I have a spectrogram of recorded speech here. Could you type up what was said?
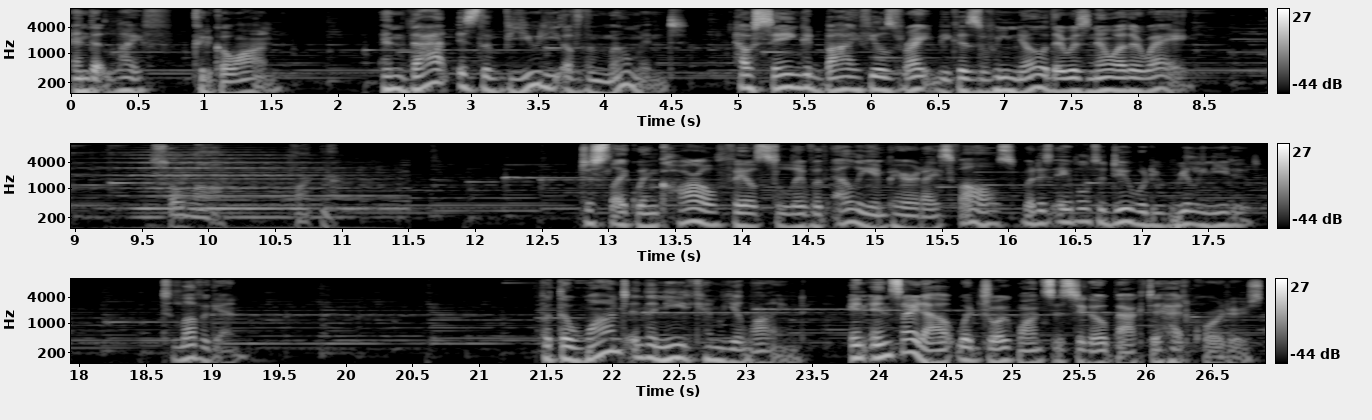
and that life could go on. And that is the beauty of the moment, how saying goodbye feels right because we know there was no other way. So long, partner. Just like when Carl fails to live with Ellie in Paradise Falls, but is able to do what he really needed to love again. But the want and the need can be aligned. In Inside Out, what Joy wants is to go back to headquarters,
